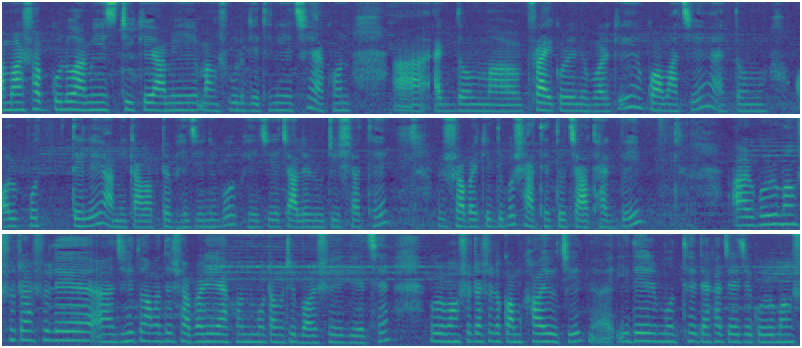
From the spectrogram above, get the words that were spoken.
আমার সবগুলো আমি স্টিকে আমি মাংসগুলো গেঁথে নিয়েছি, এখন একদম ফ্রাই করে নেব আর কি, কম আছে, একদম অল্প তেলে আমি কাবাবটা ভেজে নেব, ভেজে চালের রুটির সাথে সবাইকে দেব, সাথে তো চা থাকবেই। আর গরুর মাংসটা আসলে যেহেতু আমাদের সবারই এখন মোটামুটি বয়স হয়ে গিয়েছে, গরুর মাংসটা আসলে কম খাওয়াই উচিত। ঈদের মধ্যে দেখা যায় যে গরুর মাংস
